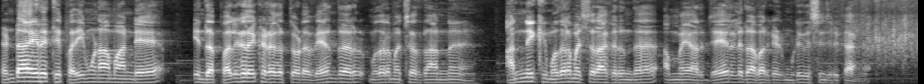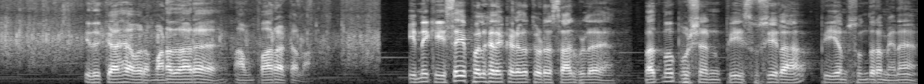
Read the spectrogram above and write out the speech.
ரெண்டாயிரத்தி பதிமூணாம் ஆண்டே இந்த பல்கலைக்கழகத்தோட வேந்தர் முதலமைச்சர் தான்னு அன்னைக்கு முதலமைச்சராக இருந்த அம்மையார் ஜெயலலிதா அவர்கள் முடிவு செஞ்சுருக்காங்க. இதுக்காக அவரை மனதார நாம் பாராட்டலாம். இன்னைக்கு இசை பல்கலைக்கழகத்தோட சார்பில் Padma Bhushan P. Susheela P. M. Sundaram என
